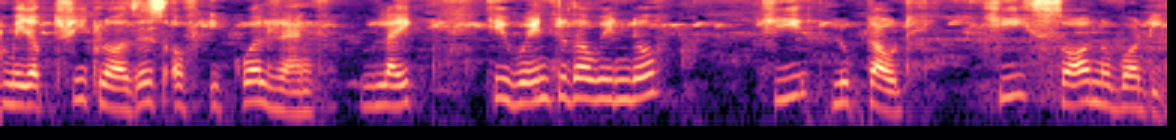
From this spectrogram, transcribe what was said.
made up three clauses of equal rank. Like he went to the window he looked out he saw nobody.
